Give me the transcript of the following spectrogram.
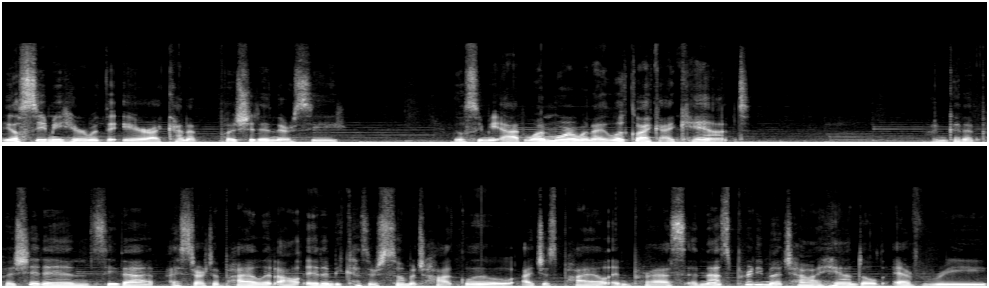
you'll see me here with the ear. I kind of push it in there, see? You'll see me add one more when I look like I can't. I'm going to push it in. See that? I start to pile it all in and because there's so much hot glue, I just pile and press. And that's pretty much how I handled every,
